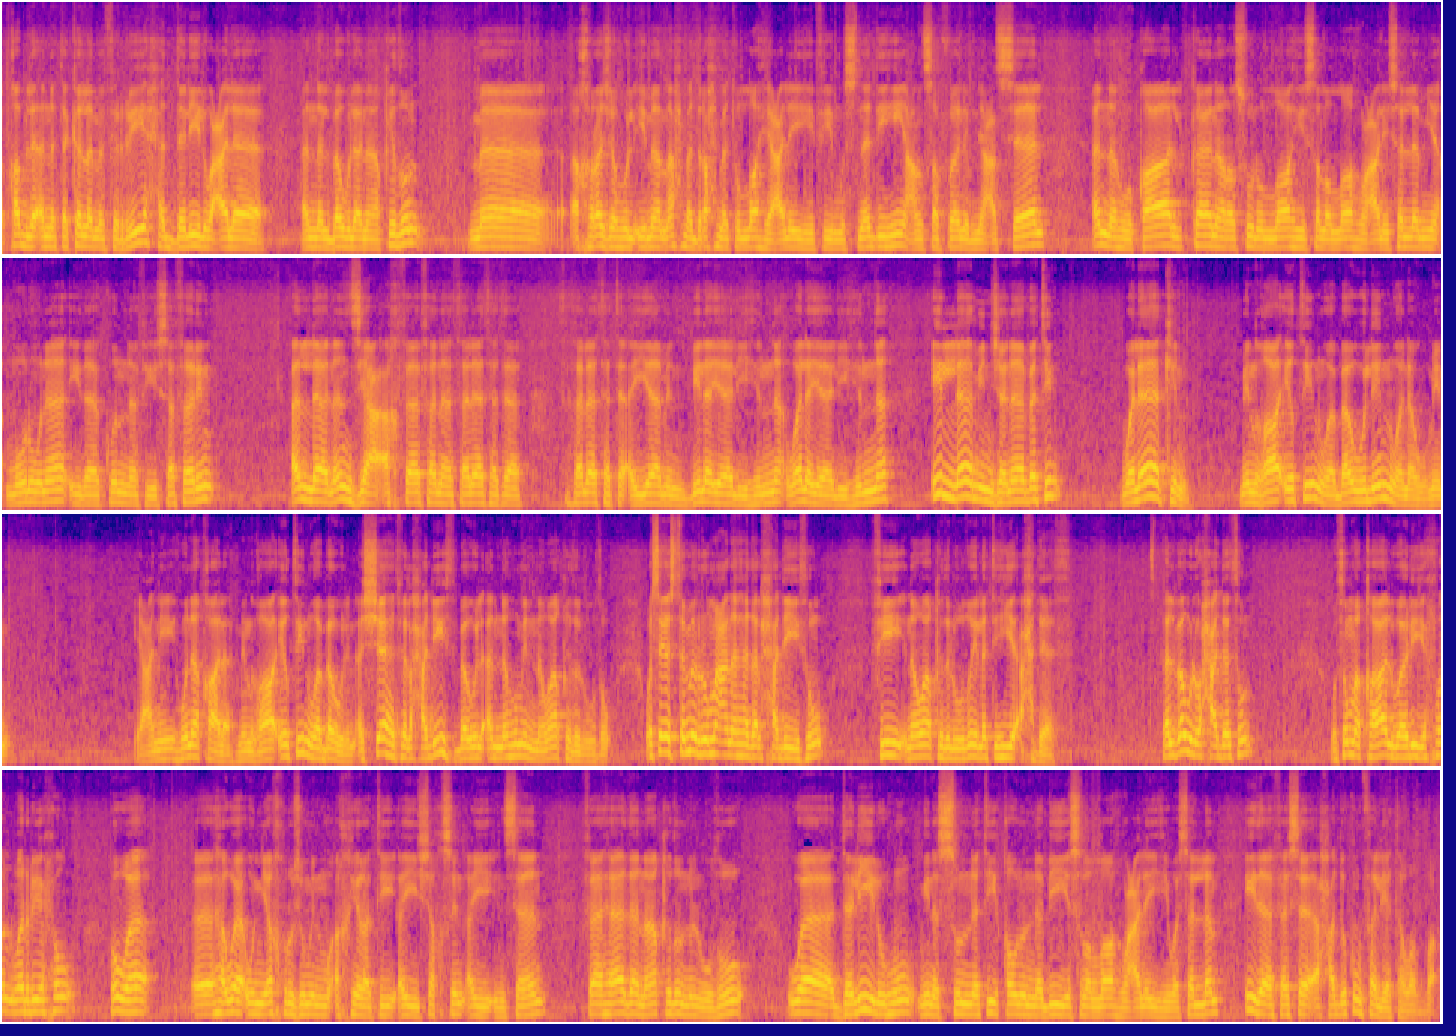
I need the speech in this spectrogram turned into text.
قبل أن نتكلم في الريح الدليل على أن البول ناقض ما أخرجه الإمام أحمد رحمة الله عليه في مسنده عن صفوان بن عسال أنه قال كان رسول الله صلى الله عليه وسلم يأمرنا إذا كنا في سفر ألا ننزع أخفافنا ثلاثة ثلاثة أيام بلياليهن ولياليهن إلا من جنابة ولكن من غائط وبول ونوم. يعني هنا قال من غائط وبول. الشاهد في الحديث بول أنه من نواقض الوضوء. وسيستمر معنا هذا الحديث في نواقض الوضوء التي هي أحداث. فالبول حدث وثم قال وريح والريح هو هواء يخرج من مؤخرة أي شخص أي إنسان فهذا ناقض للوضوء. ودليله من السنة قول النبي صلى الله عليه وسلم إذا فسى أحدكم فليتوضأ.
